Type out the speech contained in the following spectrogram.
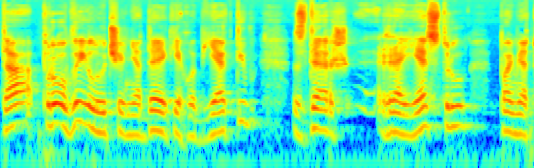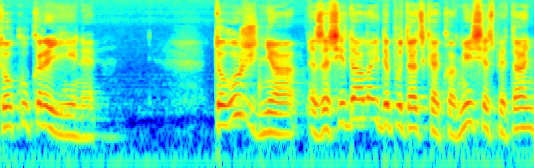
та про вилучення деяких об'єктів з Держреєстру пам'яток України. Того ж дня засідала й депутатська комісія з питань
